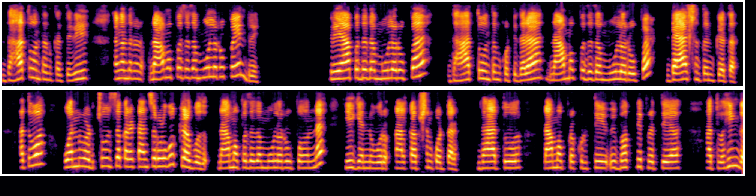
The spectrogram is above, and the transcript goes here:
ಧಾತು ಅಂತ ಅನ್ಕೊಳ್ತೀವಿ ಹಂಗಂದ್ರ, ನಾಮಪದದ ಮೂಲ ರೂಪ ಏನ್ರಿ? ಕ್ರಿಯಾಪದದ ಮೂಲ ರೂಪ ಧಾತು ಅಂತ ಕೊಟ್ಟಿದಾರ ನಾಮಪದದ ಮೂಲ ರೂಪ ಡ್ಯಾಶ್ ಅಂತ ಕೇಳ್ತಾರ. ಅಥವಾ one word choose the correct answer ಒಳಗೂ ಕೇಳ್ಬೋದು. ನಾಮಪದದ ಮೂಲ ರೂಪವನ್ನ ಹೀಗೆನ್ನುವರು ನಾಲ್ಕು ಆಪ್ಷನ್ ಕೊಡ್ತಾರ. ಧಾತು, ನಾಮ ಪ್ರಕೃತಿ, ವಿಭಕ್ತಿ ಪ್ರತ್ಯಯ ಅಥವಾ ಹಿಂಗ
